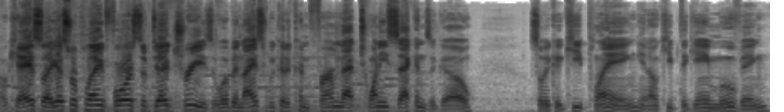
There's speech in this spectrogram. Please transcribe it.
Okay, so I guess we're playing Forest of Dead Trees. It would have been nice if we could have confirmed that 20 seconds ago. So we could keep playing, you know, keep the game moving.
